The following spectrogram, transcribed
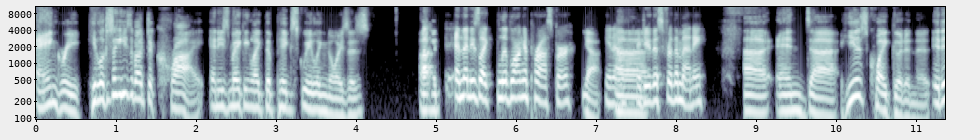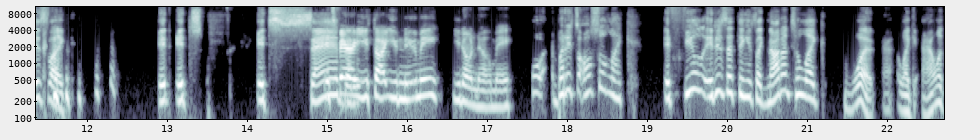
angry. He looks like he's about to cry, and he's making like the pig squealing noises. Uh, and then he's like live long and prosper Yeah, you know i Uh, do this for the many uh and uh he is quite good in this. It is like it it's it's sad it's very it- you thought you knew me? You don't know me. Well, but it's also like it feel it is that thing it's like not until like what like alec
